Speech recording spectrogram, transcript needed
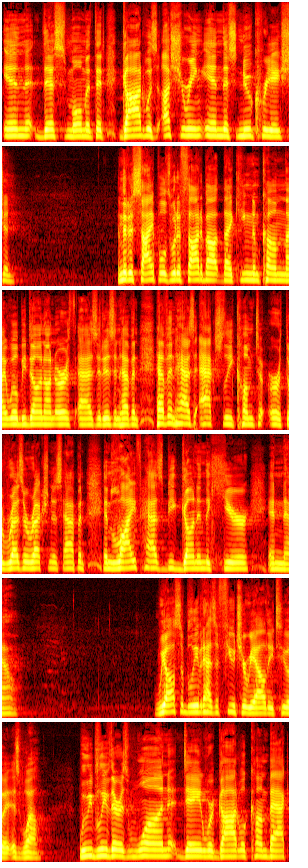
in this moment that God was ushering in this new creation. And the disciples would have thought about, Thy kingdom come, Thy will be done on earth as it is in heaven. Heaven has actually come to earth. The resurrection has happened, and life has begun in the here and now. We also believe it has a future reality to it as well. We believe there is one day where God will come back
